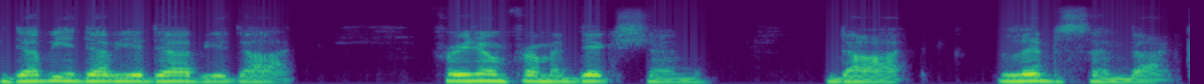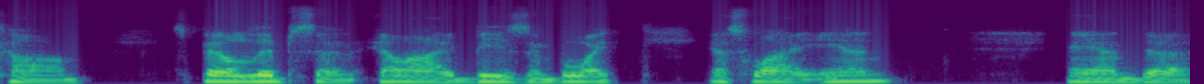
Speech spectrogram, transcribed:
www.freedomfromaddiction.libsyn.com. Spell Libsyn, L I B as in boy, S Y N. And uh,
